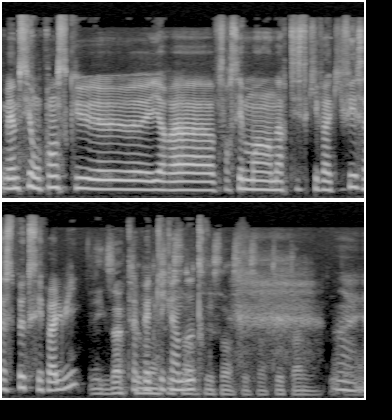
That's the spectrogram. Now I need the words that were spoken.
Même si on pense qu'il y aura forcément un artiste qui va kiffer, ça se peut que c'est pas lui. Exactement. être c'est quelqu'un ça, d'autre. C'est ça, c'est ça, totalement. Ouais.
